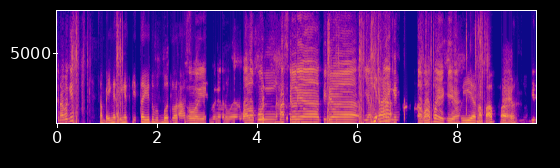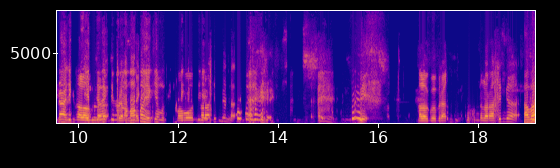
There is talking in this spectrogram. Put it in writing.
Kenapa ki? sampai ingat-ingat kita gitu buat telur asin. Oh iya benar-benar. Walaupun hasilnya tidak yang Iya. kita inginkan, nggak apa-apa ya ki ya. Iya, nggak apa-apa. Kita di Kalau jelek juga nggak apa-apa ya ki. Mau terasin enggak? Ini kalau gue berangkat pesen telur asin enggak? Apa?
